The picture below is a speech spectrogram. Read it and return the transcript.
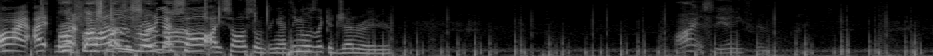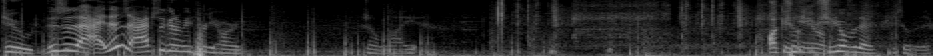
All right, I Bro, when, while I was so running, I saw I saw something. I think it was like a generator. I didn't see anything. Dude, this is this is actually gonna be pretty hard. There's a light. I can She- hear her. she's over there. She's over there.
